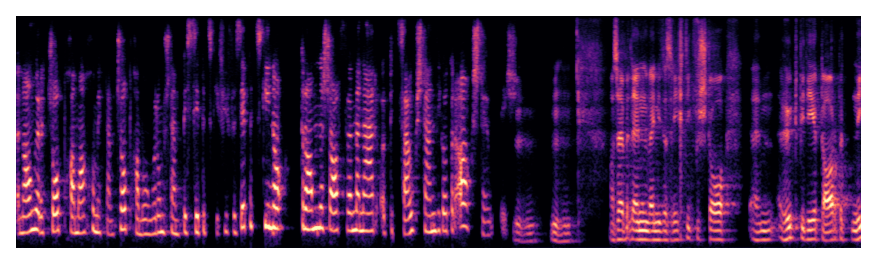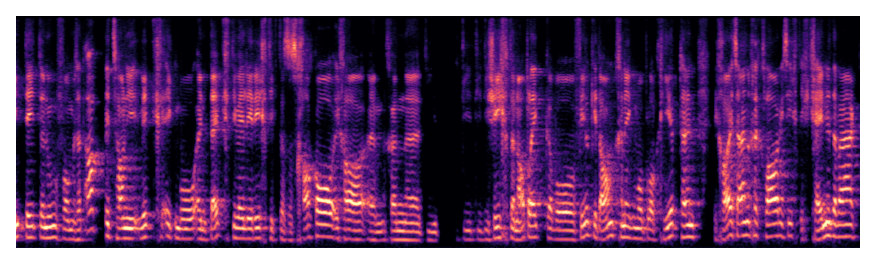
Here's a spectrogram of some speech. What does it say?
einen anderen Job kann machen kann. Mit diesem Job kann man unter Umständen bis 70, 75 noch dran arbeiten, wenn man dann selbstständig oder angestellt ist. Mhm, mhm. Also eben dann, wenn ich das richtig verstehe, ähm, hört bei dir die Arbeit nicht dort auf, wo man sagt, ah, jetzt habe ich wirklich irgendwo entdeckt, in welche Richtung dass es kann gehen. Ich habe ähm, können die die, die, die Schichten ablecken, wo viele Gedanken irgendwo blockiert haben. Ich habe jetzt eigentlich eine klare Sicht, ich kenne den Weg,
